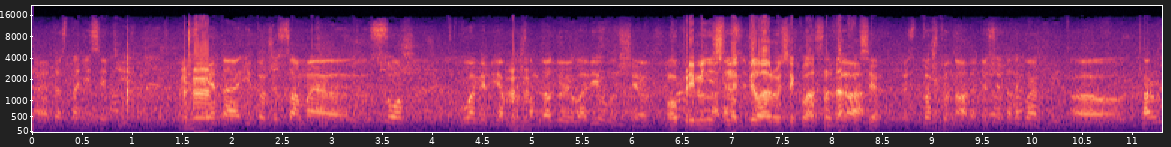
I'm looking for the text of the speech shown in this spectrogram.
э, до 110. То есть это и тот же самый СОЖ, Гомель, я в прошлом году и ловил еще. О, применительно к Беларуси классно, да, да, спасибо. то есть то, что надо. То есть это такое э, хорошее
